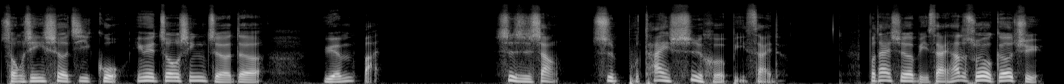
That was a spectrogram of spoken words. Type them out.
重新设计过，因为周兴哲的原版事实上是不太适合比赛的，不太适合比赛。他的所有歌曲，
